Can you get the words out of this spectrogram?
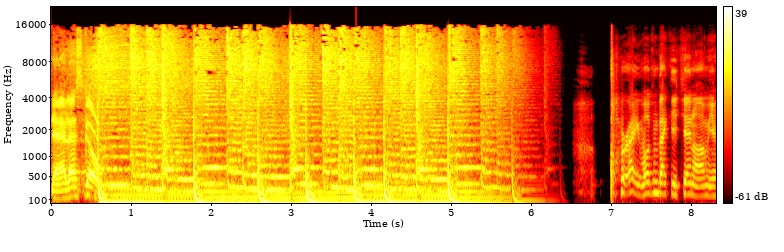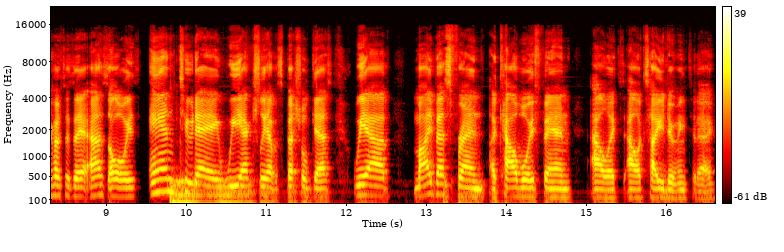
Now let's go. All right, welcome back to the channel. I'm your host Isaiah, as always, and today we actually have a special guest. We have my best friend, a Cowboys fan, Alex. Alex, how you doing today?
